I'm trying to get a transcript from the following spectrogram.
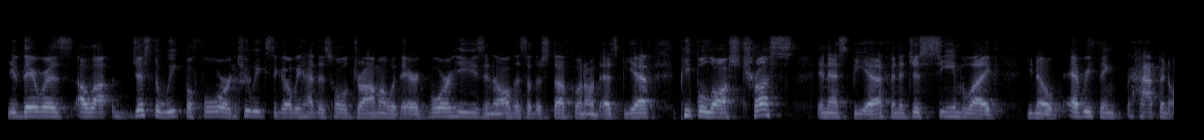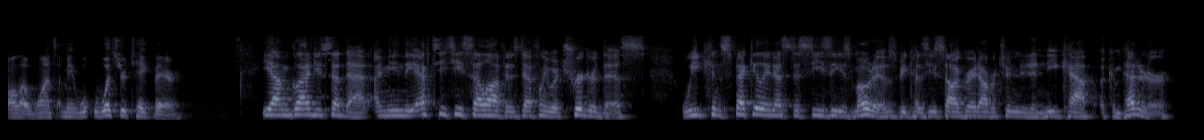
there was a lot just the week before, two weeks ago, we had this whole drama with Eric Voorhees and all this other stuff going on with SBF. People lost trust in SBF, and it just seemed like you know everything happened all at once. I mean, w- what's your take there? Yeah, I'm glad you said that. I mean, the FTT sell-off is definitely what triggered this. We can speculate as to CZ's motives because he saw a great opportunity to kneecap a competitor,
